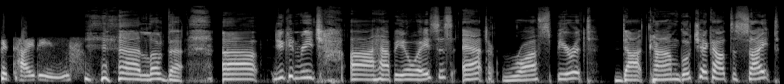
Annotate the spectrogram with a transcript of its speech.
Good tidings. I love that. Uh, you can reach uh, Happy Oasis at rawspirit.com. Go check out the site.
